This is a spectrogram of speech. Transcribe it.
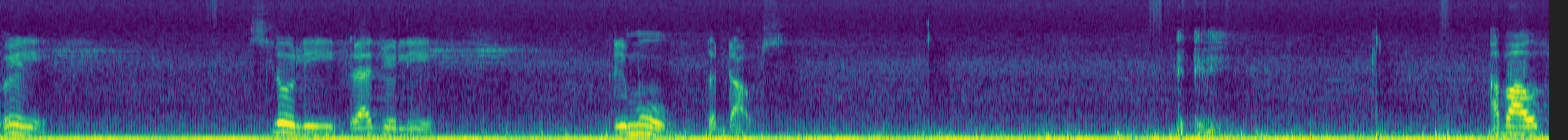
will slowly, gradually remove the doubts. About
